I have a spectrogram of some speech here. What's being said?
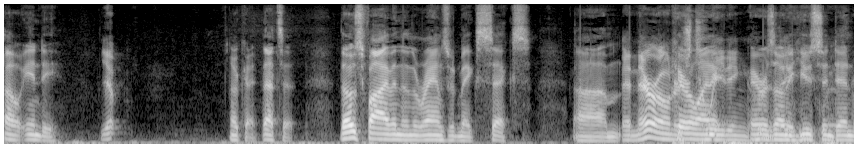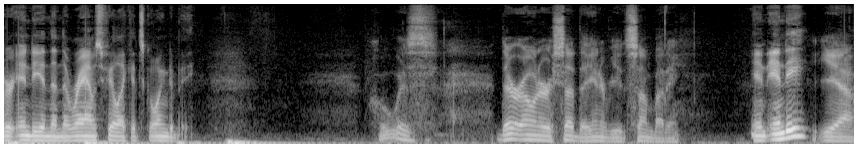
Oh, Indy. Yep. Okay, that's it. Those five, and then the Rams would make six. Um, And their owners Carolina, tweeting Arizona, Houston, with. Denver, Indy, and then the Rams feel like it's going to be. Who was their owner said they interviewed somebody. In Indy? Yeah.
